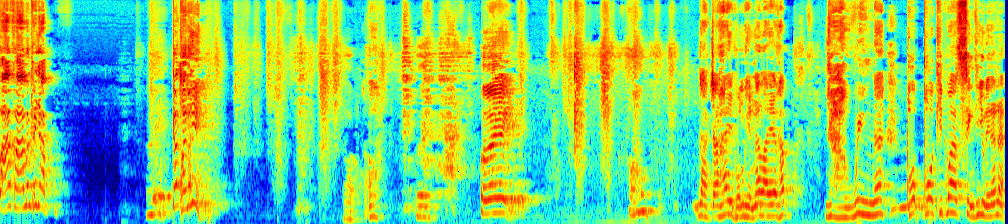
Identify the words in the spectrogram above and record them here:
ฝาฝามันขยับก็ถอยมาดิเอาเฮ้ยเฮ้ยอยากจะให้ผมเห็นอะไรอะครับ อย่าวิ่งนะเพราะพ่อคิดว่าสิ่งที่อยู่ในนั้นน่ะ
